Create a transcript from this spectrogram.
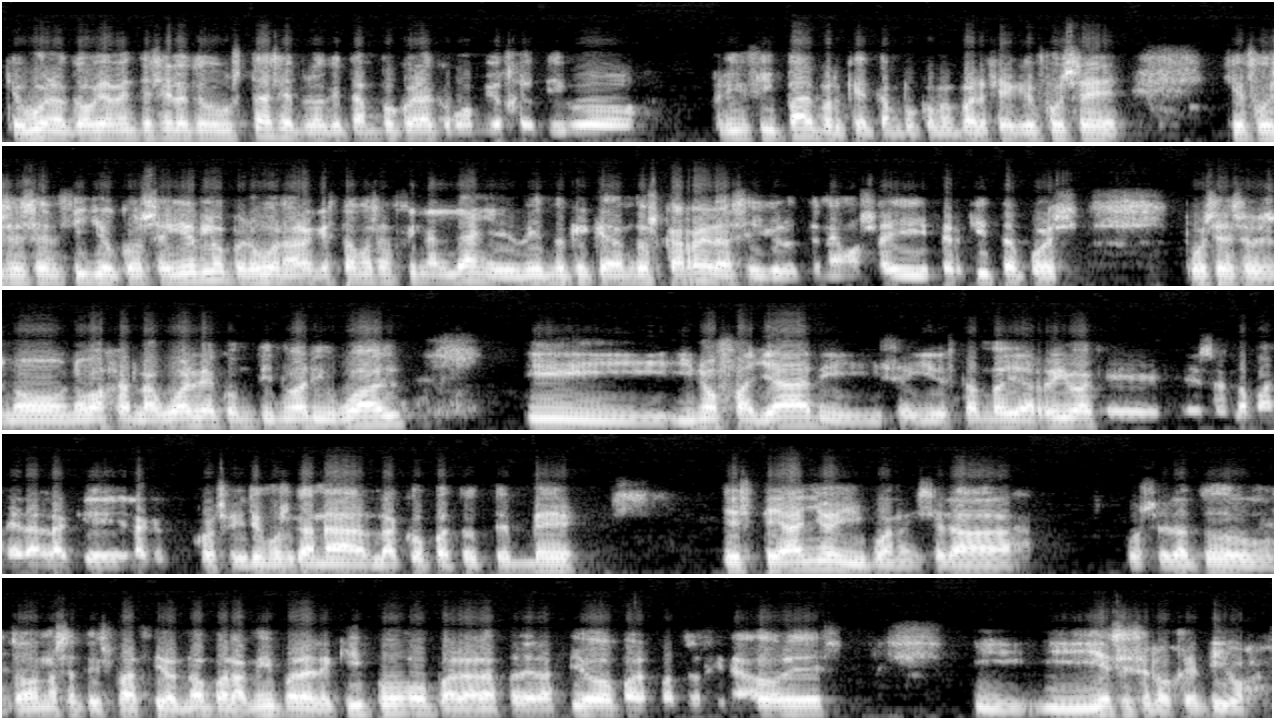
que bueno, que obviamente sé lo que me gustase, pero que tampoco era como mi objetivo principal, porque tampoco me parecía que fuese, que fuese sencillo conseguirlo, pero bueno, ahora que estamos a final de año y viendo que quedan dos carreras y que lo tenemos ahí cerquita, pues, pues eso es no, no bajar la guardia, continuar igual y, y, no fallar y seguir estando ahí arriba, que esa es la manera en la que, en la que conseguiremos ganar la Copa Totem B este año y bueno, y será pues era todo, toda una satisfacción, ¿no? Para mí, para el equipo, para la federación, para los patrocinadores y ese es el objetivo.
